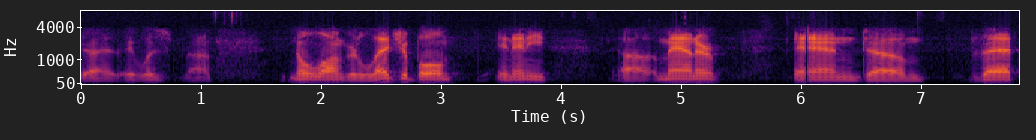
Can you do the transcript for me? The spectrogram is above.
uh, it was uh, no longer legible in any uh, manner, and um, that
